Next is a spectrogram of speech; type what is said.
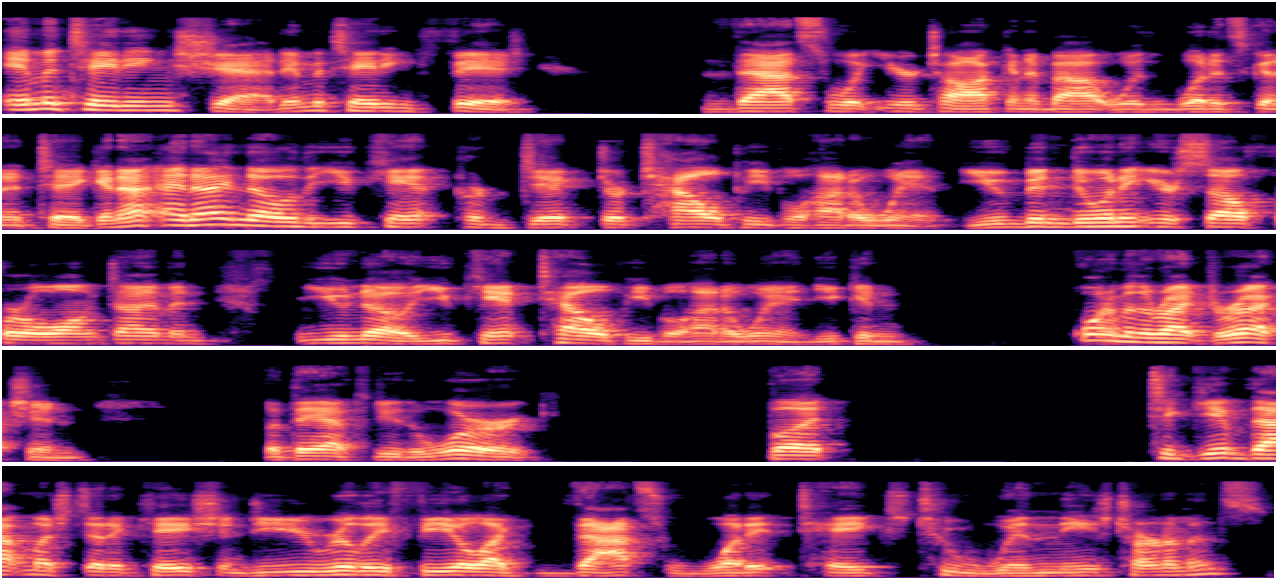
imitating shad, imitating fish. That's what you're talking about with what it's going to take. And I and I know that you can't predict or tell people how to win. You've been doing it yourself for a long time, and you know you can't tell people how to win. You can point them in the right direction, but they have to do the work. But to give that much dedication, do you really feel like that's what it takes to win these tournaments?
